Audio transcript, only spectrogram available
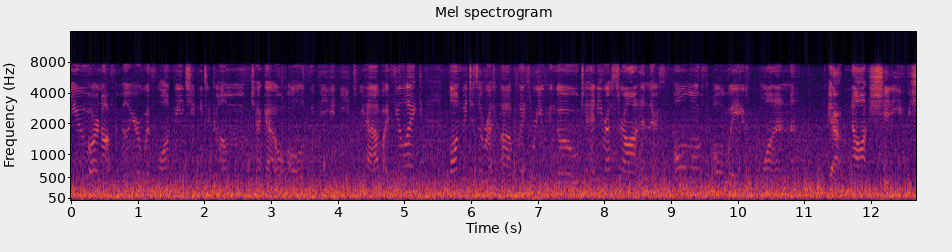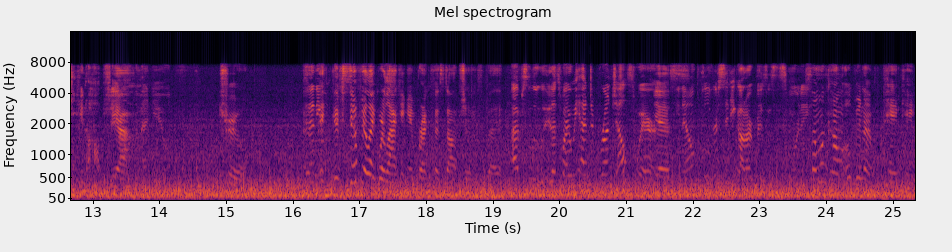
you are not familiar with Long Beach, you need to come check out all of the vegan eats we have. I feel like Long Beach is a re- uh, place where you can go to any restaurant and there's almost always one Yeah, not shitty vegan option Yeah. on the menu. true. I, Any- I- still feel like we're lacking in breakfast options, but Absolutely. That's why we had to brunch elsewhere. Yes. You know, Culver City got our business this morning. someone come open a pancake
